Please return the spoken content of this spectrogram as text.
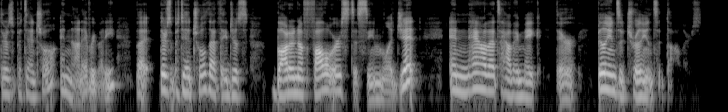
there's a potential, and not everybody, but there's a potential that they just bought enough followers to seem legit. And now that's how they make their billions of trillions of dollars.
